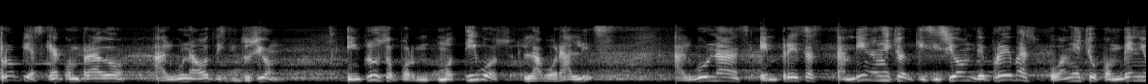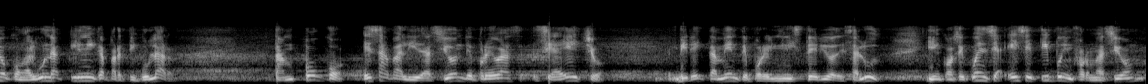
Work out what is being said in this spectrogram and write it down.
propias que ha comprado alguna otra institución. Incluso por motivos laborales, algunas empresas también han hecho adquisición de pruebas o han hecho convenio con alguna clínica particular. Tampoco esa validación de pruebas se ha hecho directamente por el Ministerio de Salud y en consecuencia ese tipo de información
